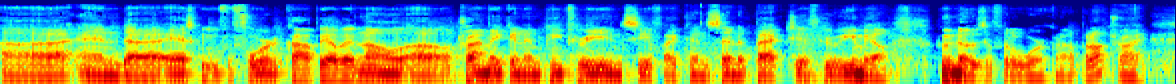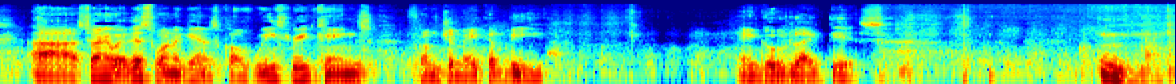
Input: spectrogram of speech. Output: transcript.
uh, and uh, ask you for a copy of it, and I'll uh, I'll try and make an MP3 and see if I can send it back to you through email. Who knows if it'll work or not, but I'll try. Uh, so anyway, this one again is called "We Three Kings from Jamaica Be," and goes like this. Mm.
